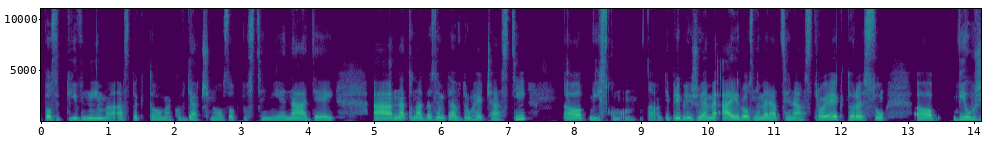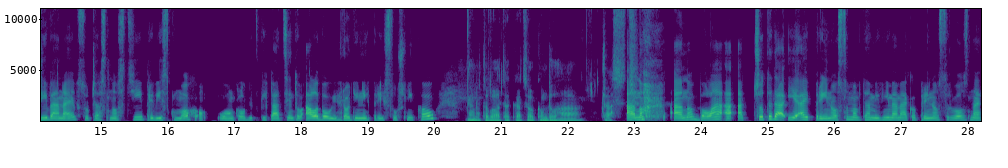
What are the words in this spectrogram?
pozitívnym aspektom ako vďačnosť, odpustenie, nádej. A na to nadvezujem teda v druhej časti výskumom, kde približujeme aj rôzne meracie nástroje, ktoré sú využívané v súčasnosti pri výskumoch u onkologických pacientov alebo u ich rodinných príslušníkov. Áno, to bola taká celkom dlhá časť. Áno, áno, bola. A, a čo teda je aj prínosom, teda my vnímame ako prínos rôzne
